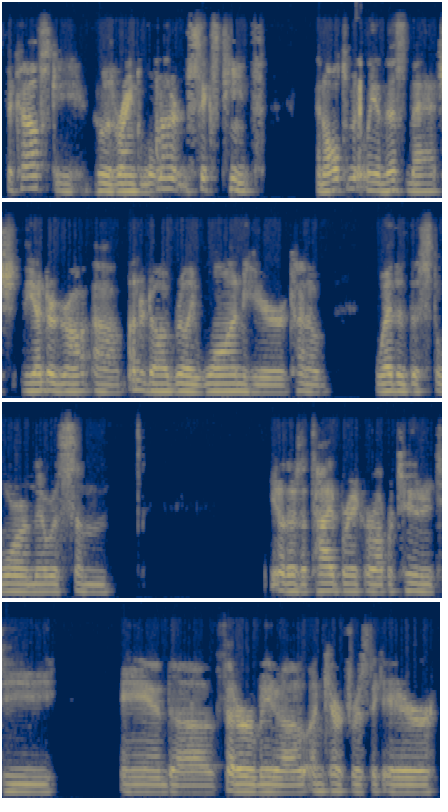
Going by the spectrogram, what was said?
Stakhovsky, who was ranked 116th. And ultimately, in this match, the underdog, uh, underdog really won here, kind of weathered the storm. There was some, you know, there's a tiebreaker opportunity, and uh, Federer made an uncharacteristic error.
